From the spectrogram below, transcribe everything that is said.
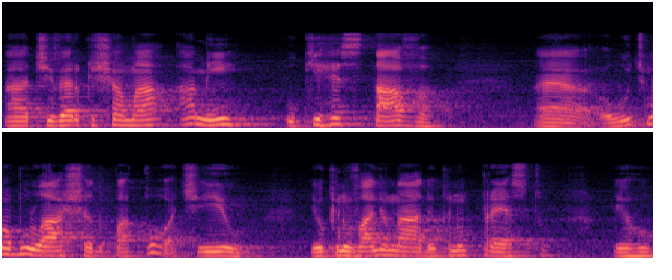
ah, tiveram que chamar a mim, o que restava, é, a última bolacha do pacote, eu, eu que não valho nada, eu que não presto, eu,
